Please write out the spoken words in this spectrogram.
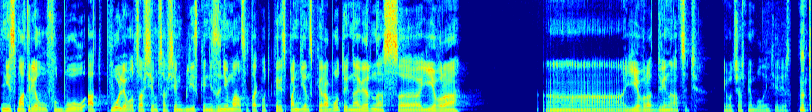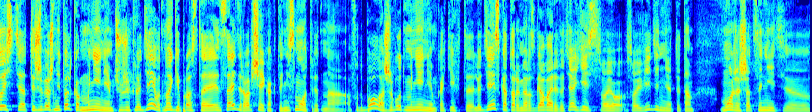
не смотрел футбол от поля вот совсем-совсем близко, не занимался так вот корреспондентской работой, наверное, с э, Евро, э, Евро 12. И вот сейчас мне было интересно. Ну, то есть э, ты живешь не только мнением чужих людей, вот многие просто инсайдеры вообще как-то не смотрят на футбол, а живут мнением каких-то людей, с которыми разговаривают. У тебя есть свое, свое видение, ты там можешь оценить э,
